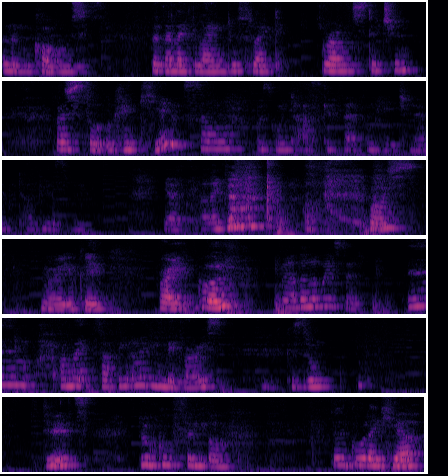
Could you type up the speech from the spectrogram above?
And then cargos. But they're like lined with like brown stitching. I just thought they cute, so. I was going to ask if they're from H&M, but obviously. Yeah, I like them. Gosh. Right, okay. Right, go on. Wait, are they low waisted? Um, I might, I think I might be mid-rise. Because they don't, dudes, don't go fully up. They'll go like here,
